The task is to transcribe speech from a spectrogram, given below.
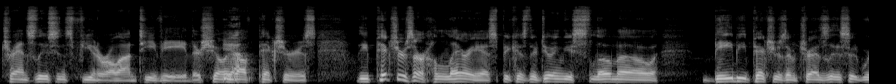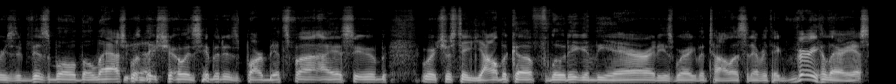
Translucent's funeral on TV. They're showing yeah. off pictures. The pictures are hilarious because they're doing these slow mo baby pictures of translucent where he's invisible. The last yeah. one they show is him at his bar mitzvah, I assume, where it's just a yarmulke floating in the air and he's wearing the tallis and everything. Very hilarious.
